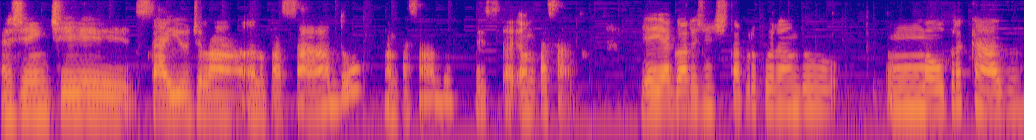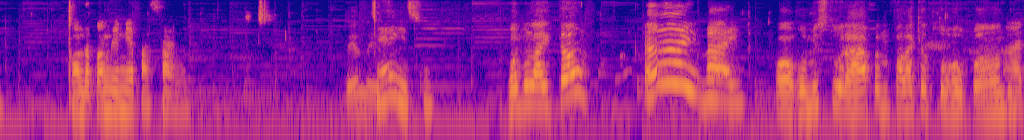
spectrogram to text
A gente saiu de lá ano passado. Ano passado? Ano passado. E aí agora a gente está procurando uma outra casa quando a pandemia passar, né? Beleza. É isso. Vamos lá então? Ai, vai. Ó, vou misturar pra não falar que eu tô roubando. Ai,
